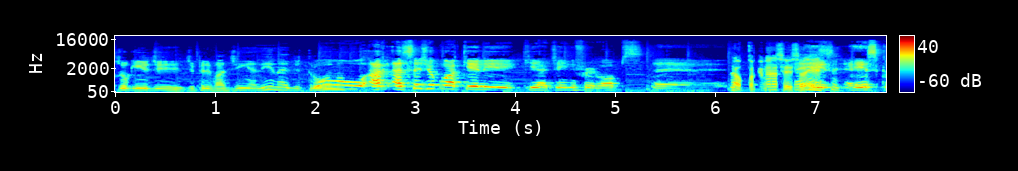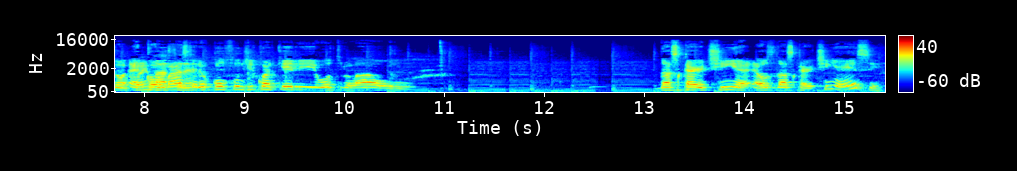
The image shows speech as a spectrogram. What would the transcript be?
Joguinho de, de privadinha ali, né? De trono. O, a, a- você jogou aquele que a Jennifer Lopes. É, Não, pode nascer, isso é, aí. esse, é esse que O é Coin Coin Master, Master. né? Eu confundi com aquele outro lá, o. Das cartinhas. É os das cartinhas, esse?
